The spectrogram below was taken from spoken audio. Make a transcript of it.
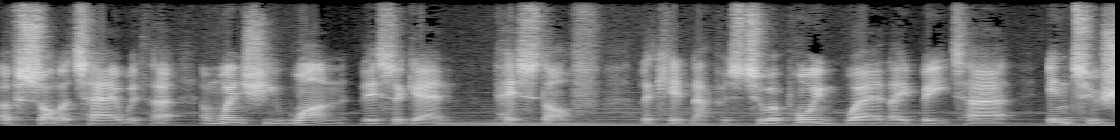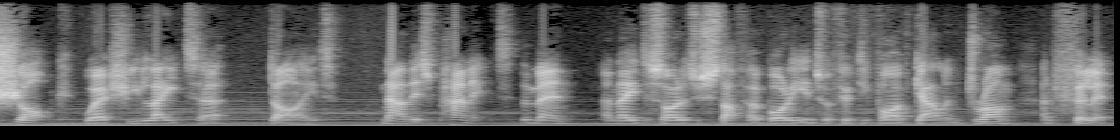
of solitaire with her and when she won this again pissed off the kidnappers to a point where they beat her into shock where she later died. Now this panicked the men and they decided to stuff her body into a 55 gallon drum and fill it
